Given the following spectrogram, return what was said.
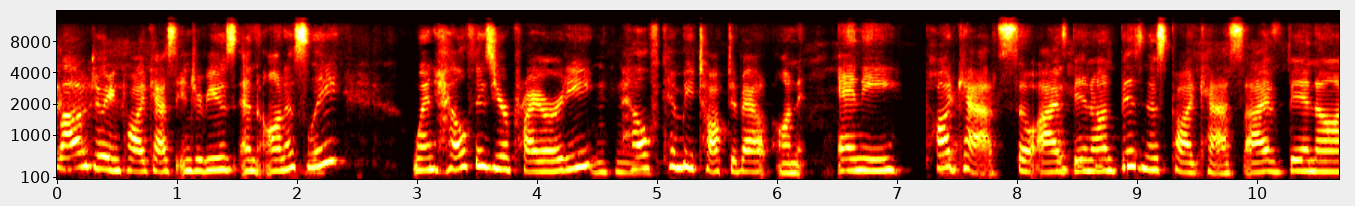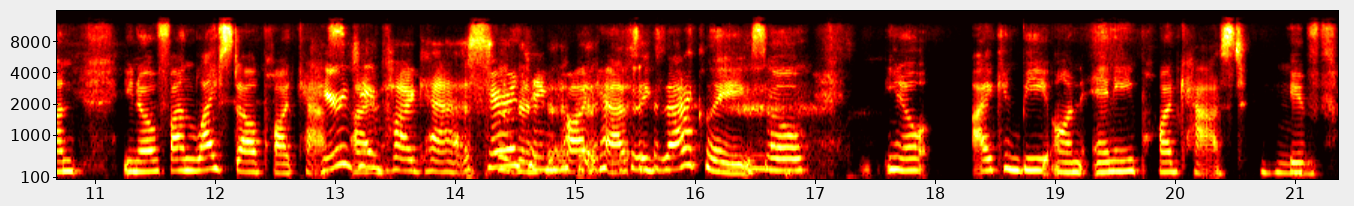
love doing podcast interviews. And honestly, when health is your priority, mm-hmm. health can be talked about on any podcasts. So I've been on business podcasts. I've been on, you know, fun lifestyle podcasts. Parenting podcasts. Parenting podcasts. Exactly. So, you know, I can be on any podcast mm-hmm. if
